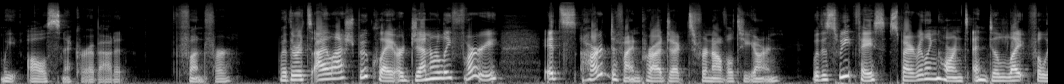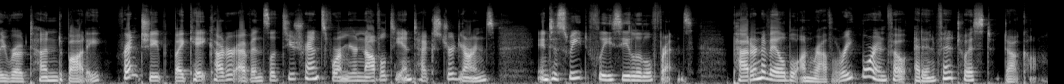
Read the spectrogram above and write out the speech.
We all snicker about it. Fun fur. Whether it's eyelash boucle or generally furry, it's hard to find projects for novelty yarn. With a sweet face, spiraling horns, and delightfully rotund body, French Sheep by Kate Carter Evans lets you transform your novelty and textured yarns into sweet, fleecy little friends. Pattern available on Ravelry. More info at infinitewist.com.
